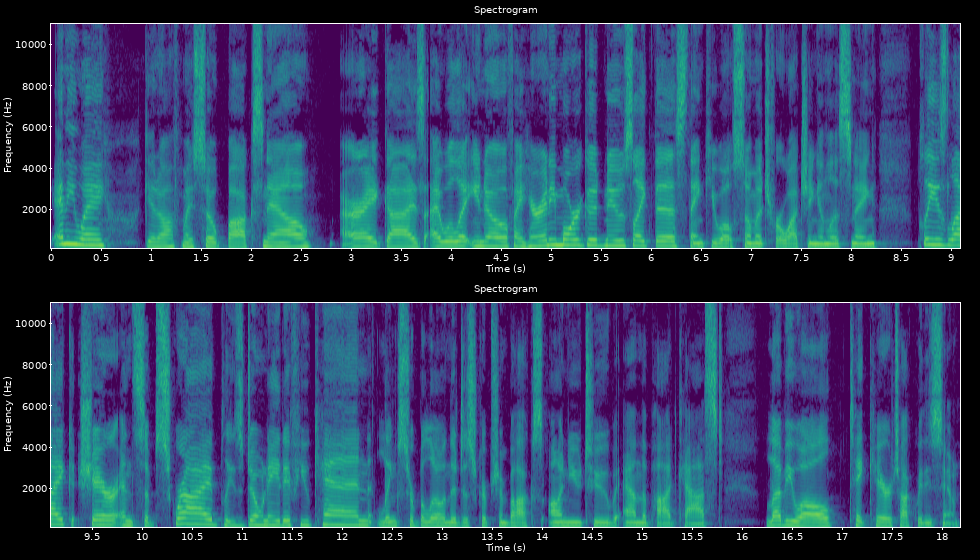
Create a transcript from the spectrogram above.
anyway, get off my soapbox now. All right, guys, I will let you know if I hear any more good news like this. Thank you all so much for watching and listening. Please like, share, and subscribe. Please donate if you can. Links are below in the description box on YouTube and the podcast. Love you all. Take care. Talk with you soon.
